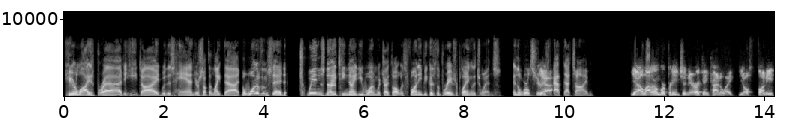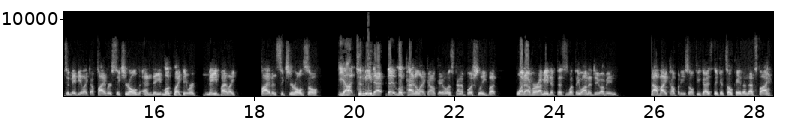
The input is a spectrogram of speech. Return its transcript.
here lies Brad. He died with his hand or something like that. But one of them said Twins 1991, which I thought was funny because the Braves were playing the Twins in the World Series yeah. at that time. Yeah, a lot of them were pretty generic and kind of like, you know, funny to maybe like a five or six year old. And they looked like they were made by like five and six year olds. So, yeah, to me, that, that looked kind of like, okay, well, it's kind of Bush League, but whatever. I mean, if this is what they want to do, I mean, not my company. So if you guys think it's okay, then that's fine.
